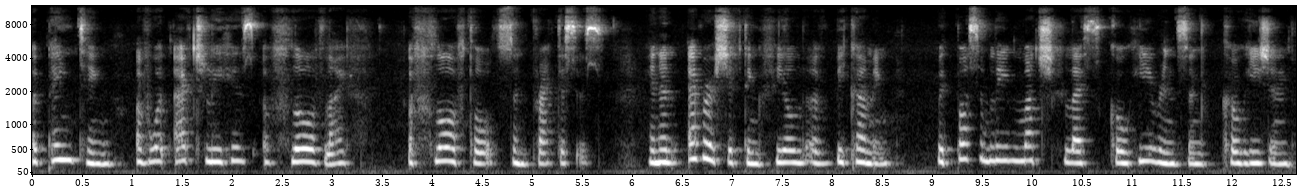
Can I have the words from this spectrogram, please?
a painting of what actually is a flow of life, a flow of thoughts and practices, in an ever-shifting field of becoming with possibly much less coherence and cohesion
